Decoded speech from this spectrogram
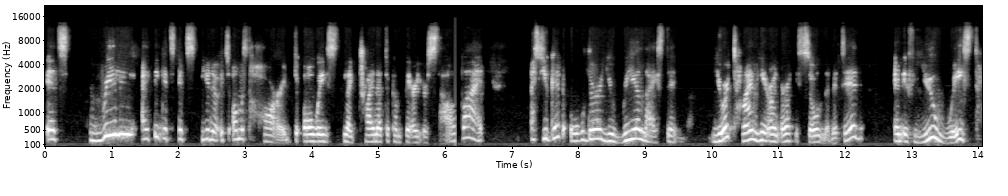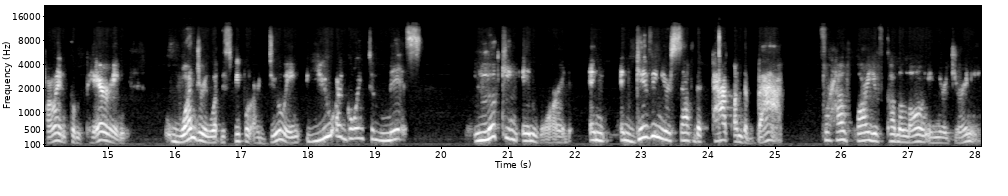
it's really i think it's it's you know it's almost hard to always like try not to compare yourself. But as you get older you realize that your time here on earth is so limited. And if you waste time comparing wondering what these people are doing you are going to miss looking inward and and giving yourself the pat on the back for how far you've come along in your journey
